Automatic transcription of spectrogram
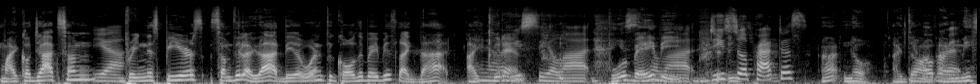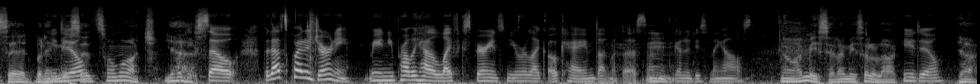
Michael Jackson, Yeah. Britney Spears, something like that. They wanted to call the babies like that. I, I know, couldn't. you see a lot. Poor You baby. lot. Do you still practice? Uh, no, I don't. I miss it, but I miss do? it so much. Yes. So, but that's quite a journey. I mean, you probably had a life experience and you were like, okay, I'm done with this. Mm. I'm going to do something else. No, I miss it. I miss it a lot. You do. Yeah.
